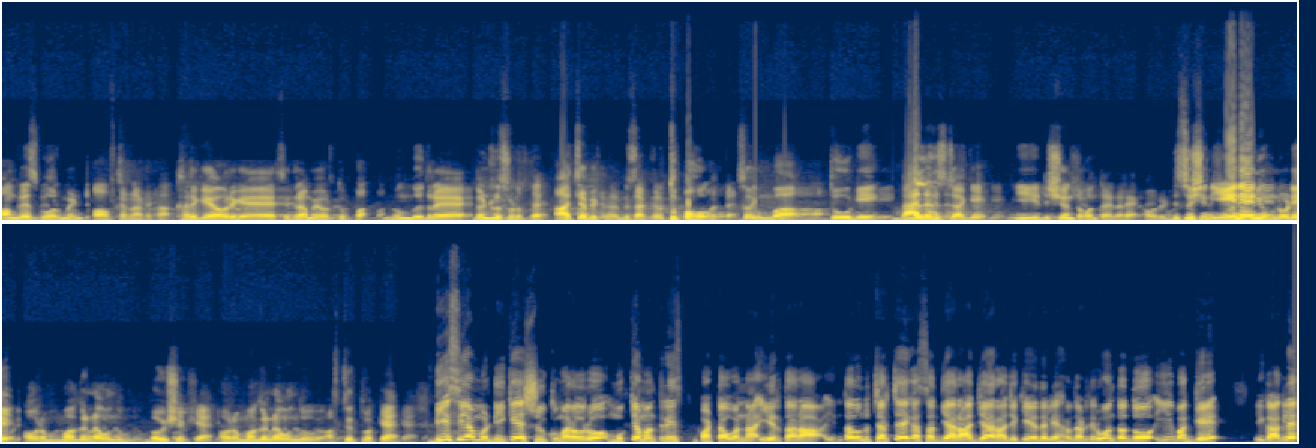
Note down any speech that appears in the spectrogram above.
Congress government of Karnataka Kharge ಅವರಿಗೆ ಸಿದ್ದರಾಮಯ್ಯ ಅವ್ರ ತುಪ್ಪ. ನುಂಗಿದ್ರೆ ಗಂಡ್ಲು ಸುಡುತ್ತೆ, ಆಚೆ ಬಿಸಾಕಿದ್ರೆ ತುಪ್ಪ ಹೋಗುತ್ತೆ. ಸೊ ತುಂಬಾ ತೂಗಿ ಬ್ಯಾಲೆನ್ಸ್ಡ್ ಆಗಿ ಈ ಡಿಸಿಷನ್ ತಗೊಂತಾ ಇದ್ದಾರೆ. ಅವರ ಡಿಸಿಷನ್ ಏನೇ ನೀವು ನೋಡಿ, ಅವರ ಮಗನ ಒಂದು ಭವಿಷ್ಯಕ್ಕೆ, ಅವರ ಮಗನ ಒಂದು ಅಸ್ತಿತ್ವಕ್ಕೆ. D C M D K Shivakumar ಅವರು ಮುಖ್ಯಮಂತ್ರಿ ಪಟ್ಟವನ್ನ ಏರ್ತಾರಾ? ಇಂಥದೊಂದು ಚರ್ಚೆ ಈಗ ಸದ್ಯ ರಾಜ್ಯ ರಾಜಕೀಯದಲ್ಲಿ ಹರಿದಾಡ್ತಿರುವಂತದ್ದು ಈ ಬಗ್ಗೆ ಈಗಾಗಲೇ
